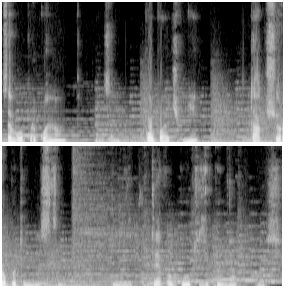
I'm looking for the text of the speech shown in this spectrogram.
Це було прикольно. Побачив, ні? Так, що робити мені з цим? Де ви будете зупиняти? Ось.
